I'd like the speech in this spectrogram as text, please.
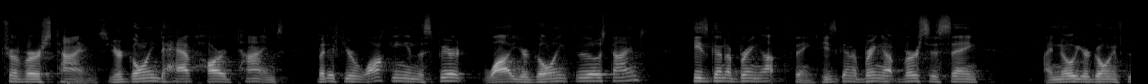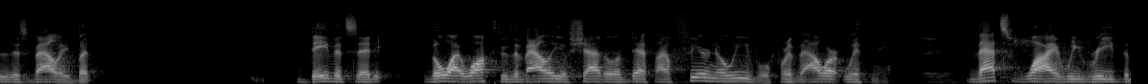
traverse times? You're going to have hard times. But if you're walking in the Spirit while you're going through those times, He's going to bring up things. He's going to bring up verses saying, I know you're going through this valley, but David said, Though I walk through the valley of shadow of death, I'll fear no evil, for thou art with me. Amen. That's why we read the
